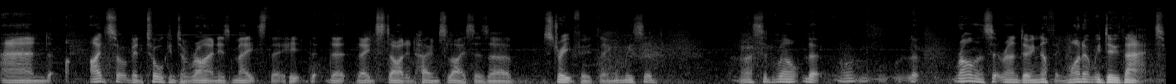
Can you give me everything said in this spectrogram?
and I'd sort of been talking to Ryan, his mates, that he that, that they'd started Home Slice as a street food thing, and we said, and I said, well, look, look, rather than sit around doing nothing, why don't we do that?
